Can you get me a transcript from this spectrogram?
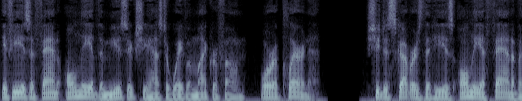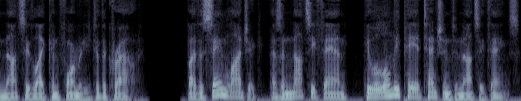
If he is a fan only of the music, she has to wave a microphone, or a clarinet. She discovers that he is only a fan of a Nazi like conformity to the crowd. By the same logic, as a Nazi fan, he will only pay attention to Nazi things.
